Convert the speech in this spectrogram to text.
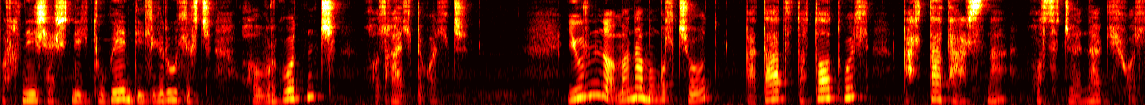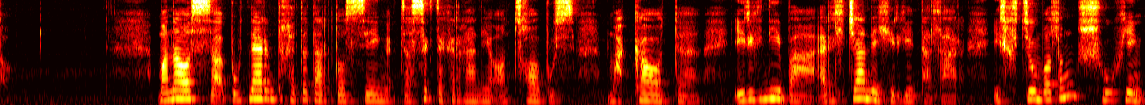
Бурхны шашныг түгээн дэлгэрүүлэгч ховргууд нь ч хулгайлдаг болж. Ер нь манай монголчууд гадаад дотоодгүй л гартаа таарснаа хусаж байна гэх болов. Манай улс бүгд найрамдах хятад ард улсын засаг захиргааны онцгой бүс Макаот иргэний ба арилжааны хэргийн талаар эрх зүйн болон шүүхийн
